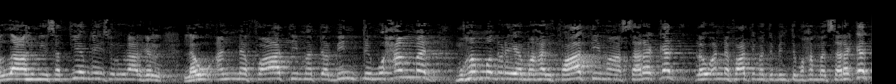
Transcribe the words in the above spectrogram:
அல்லாஹ் சத்தியம் செய்ய சொல்கிறார்கள் லவ் அன்ன ஃபாத்திமத பின்த் முஹம்மத். முஹம்மதுடைய மகள் ஃபாத்திமா சரக்கத் லவ் அன்ன ஃபாத்திமத் பின்த் முஹம்மத் சரக்கத்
